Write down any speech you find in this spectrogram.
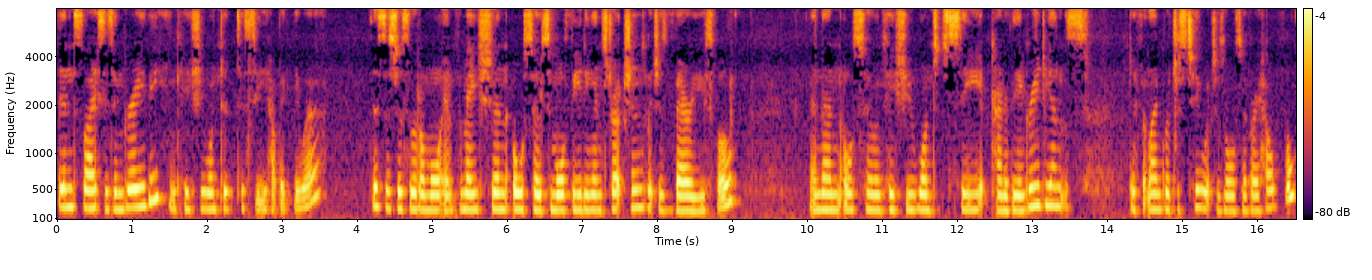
Thin slices in gravy, in case you wanted to see how big they were. This is just a little more information, also some more feeding instructions, which is very useful. And then also in case you wanted to see kind of the ingredients, different languages too, which is also very helpful.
